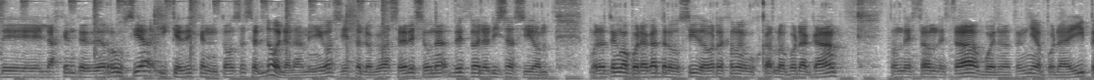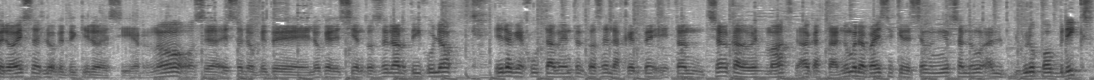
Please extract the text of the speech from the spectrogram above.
de la gente de Rusia y que dejen entonces el dólar, amigos. Y esto lo que va a hacer es una desdolarización. Bueno, tengo por acá traducido, a ver, déjame buscarlo por acá. ¿Dónde está? ¿Dónde está? Bueno, lo tenía por ahí, pero eso es lo que te quiero decir, ¿no? O sea, eso es lo que te lo que decía entonces el artículo, era que justamente entonces la gente están ya cada vez más, acá está, el número de países que desean unirse al grupo BRICS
